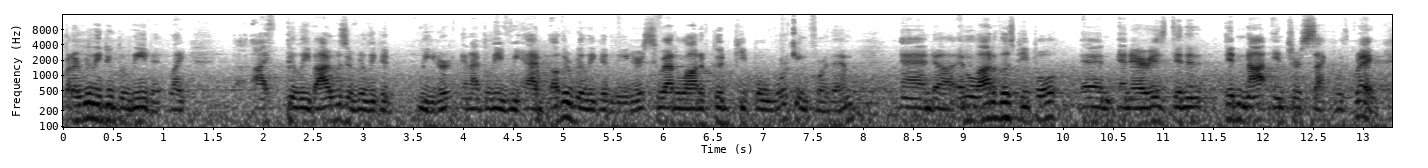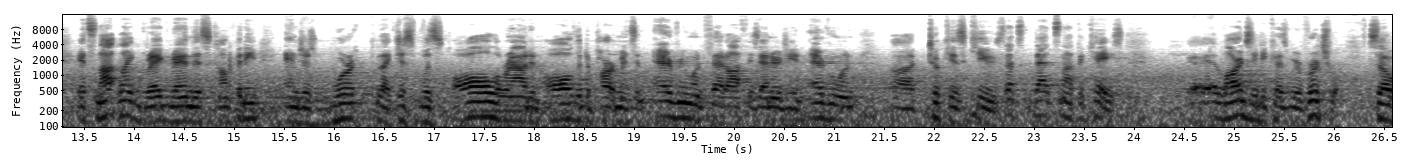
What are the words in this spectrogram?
but I really do believe it. Like, I believe I was a really good leader, and I believe we had other really good leaders who had a lot of good people working for them, and uh, and a lot of those people and, and areas didn't did not intersect with Greg. It's not like Greg ran this company and just worked like just was all around in all the departments, and everyone fed off his energy, and everyone uh, took his cues. That's that's not the case, uh, largely because we're virtual. So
